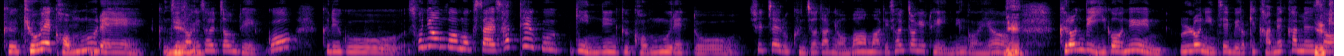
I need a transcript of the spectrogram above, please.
그 교회 건물에 근저당이 예. 설정돼 있고 그리고 소년부 목사의 사택이 있는 그 건물에 또 실제로 근저당이 어마어마하게 설정이 돼 있는 거예요. 네. 그런데 이거는 물론 이제 이렇게 감액하면서 이렇게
